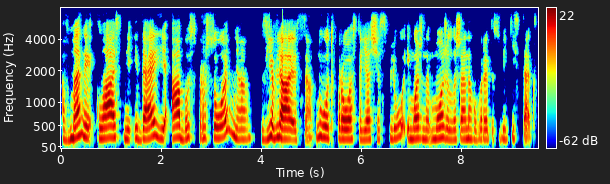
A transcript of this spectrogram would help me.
а в мене класні ідеї або з просоння з'являються. Ну, от просто я ще сплю і можна, можу лише наговорити собі якийсь текст.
